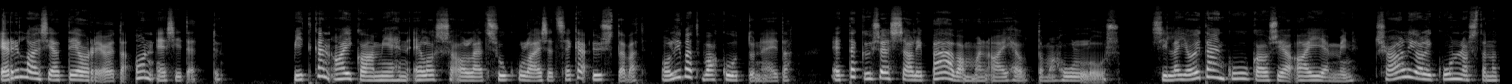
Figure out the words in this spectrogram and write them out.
erilaisia teorioita on esitetty. Pitkän aikaa miehen elossa olleet sukulaiset sekä ystävät olivat vakuuttuneita, että kyseessä oli päävamman aiheuttama hulluus. Sillä joitain kuukausia aiemmin Charlie oli kunnostanut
